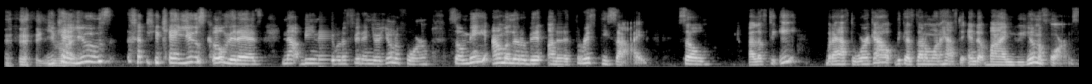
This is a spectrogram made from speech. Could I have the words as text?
you can't right. use you can't use COVID as not being able to fit in your uniform. So me, I'm a little bit on the thrifty side. So I love to eat, but I have to work out because I don't want to have to end up buying new uniforms.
